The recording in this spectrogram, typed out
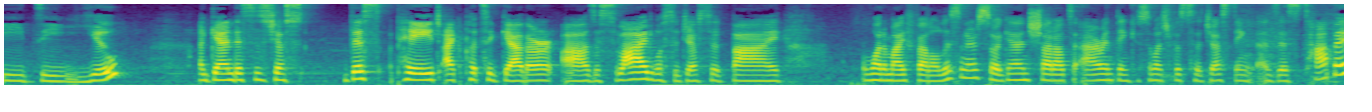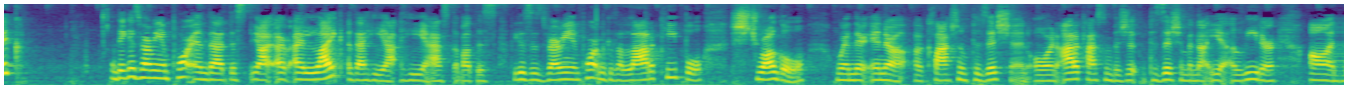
edu. Again, this is just this page I put together as a slide was suggested by one of my fellow listeners. So again, shout out to Aaron. Thank you so much for suggesting this topic. I think it's very important that this. I, I like that he he asked about this because it's very important because a lot of people struggle when they're in a, a classroom position or an out of classroom position, but not yet a leader on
